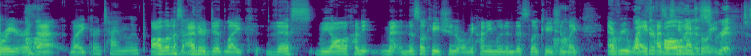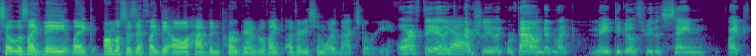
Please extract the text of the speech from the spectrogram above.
backstory or Uh-huh. that. Like Or time loop. all of us Mhm. either did like this. We all honey met in this location, or we honeymoon in this location. Uh-huh. Like every wife they're has the same following a backstory. script. So it was like they like almost as if like they all have been programmed with like a very similar backstory. Or if they like Yeah. actually like were found and like made to go through the same like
